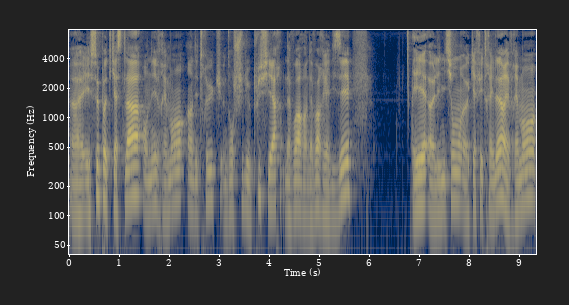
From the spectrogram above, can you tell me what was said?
Euh, et ce podcast-là en est vraiment un des trucs dont je suis le plus fier d'avoir réalisé. Et euh, l'émission Café Trailer est vraiment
